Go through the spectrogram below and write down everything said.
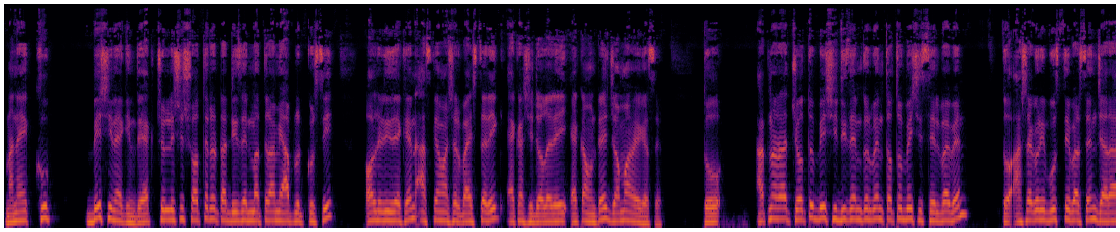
মানে খুব বেশি না কিন্তু, একচল্লিশে সতেরোটা ডিজাইন মাত্র আমি আপলোড করছি। অলরেডি দেখেন, আজকে মাসের বাইশ তারিখ, একাশি ডলার এই অ্যাকাউন্টে জমা হয়ে গেছে। তো আপনারা যত বেশি ডিজাইন করবেন, তত বেশি সেল পাবেন। তো আশা করি বুঝতে পারছেন, যারা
